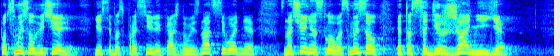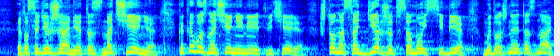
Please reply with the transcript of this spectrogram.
Вот смысл вечери. Если бы спросили каждого из нас сегодня, значение слова «смысл» – это содержание – это содержание, это значение. Каково значение имеет вечеря? Что она содержит в самой себе? Мы должны это знать.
